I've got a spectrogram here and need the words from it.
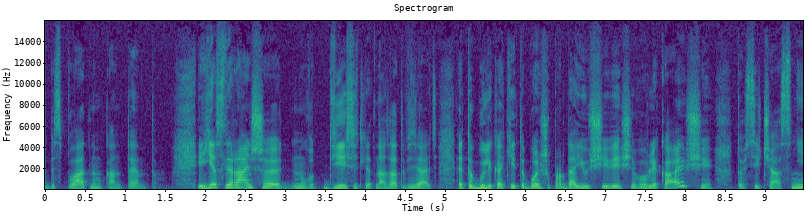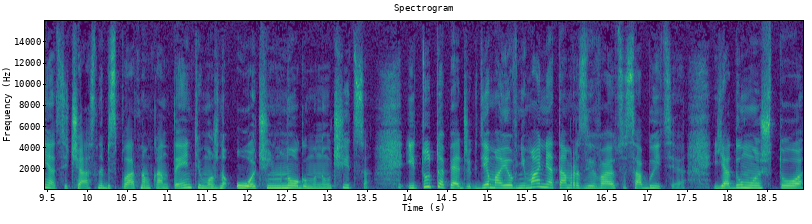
бесплатным контентом. И если раньше, ну вот 10 лет назад взять, это были какие-то больше продающие вещи, вовлекающие, то сейчас нет. Сейчас на бесплатном контенте можно очень многому научиться. И тут, опять же, где мое внимание, там развиваются события. Я думаю, что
